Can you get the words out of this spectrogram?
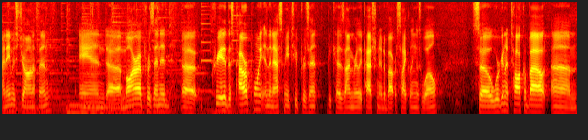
My name is Jonathan, and uh, Mara presented, uh, created this PowerPoint and then asked me to present because I'm really passionate about recycling as well. So we're going to talk about, um,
